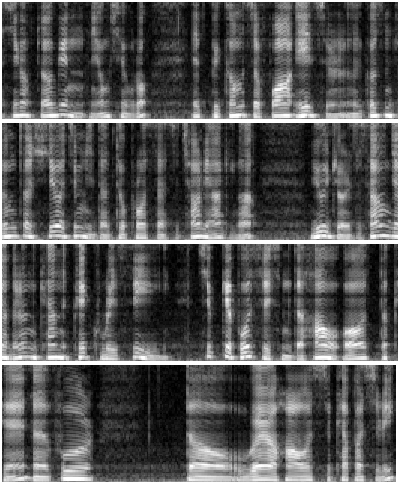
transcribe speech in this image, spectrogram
시각적인 형식으로 it becomes far easier. 그것은 좀 더 쉬워집니다. to process, 처리하기가. Users, 사용자들은 can quickly see, 쉽게 볼 수 있습니다. how, 어떻게, uh, for the warehouse capacity,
